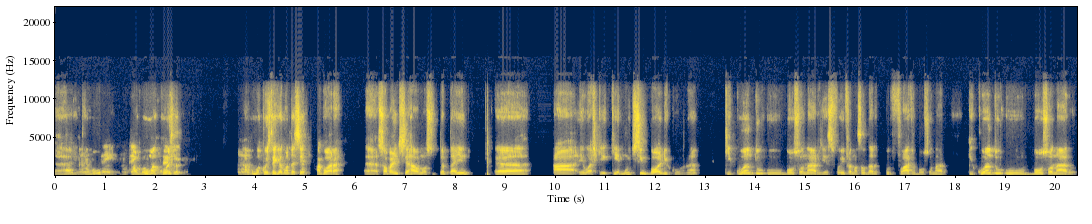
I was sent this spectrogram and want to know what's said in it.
É, então, não, tem, não tem alguma como, né, coisa. Né? Alguma coisa tem que acontecer. Agora, é, só para a gente encerrar, o nosso tempo está indo. É, a, eu acho que, que é muito simbólico né, que quando o Bolsonaro, e essa foi a informação dada por Flávio Bolsonaro, que quando o Bolsonaro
